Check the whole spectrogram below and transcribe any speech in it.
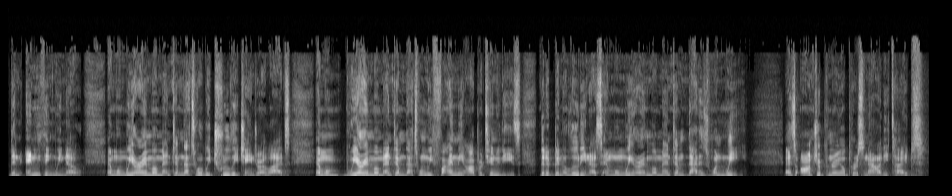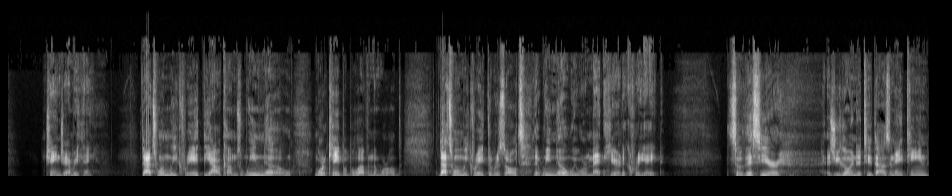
than anything we know. And when we are in momentum, that's where we truly change our lives. And when we are in momentum, that's when we find the opportunities that have been eluding us. And when we are in momentum, that is when we as entrepreneurial personality types change everything. That's when we create the outcomes we know we're capable of in the world. That's when we create the results that we know we were meant here to create. So, this year, as you go into 2018,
